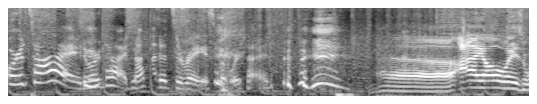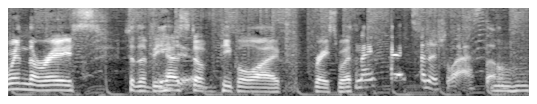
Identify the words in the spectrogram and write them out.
We're tied. We're tied. Not that it's a race, but we're tied. Uh, I always win the race to the behest of people I race with. Nice guys finish last, though. Mhm.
